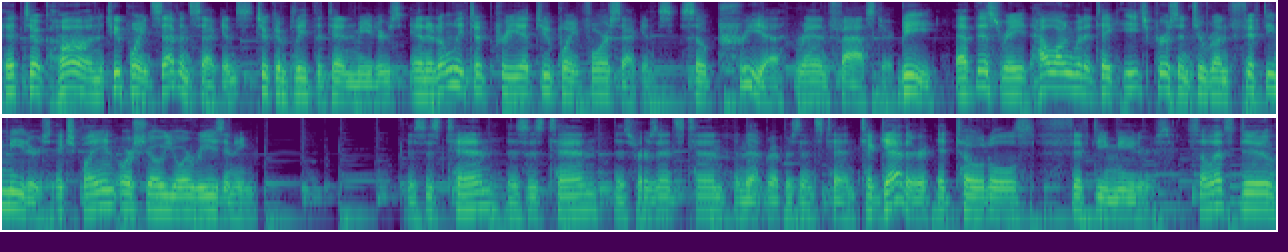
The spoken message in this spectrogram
It took Han 2.7 seconds to complete the 10 meters, and it only took Priya 2.4 seconds. So Priya ran faster. B. At this rate, how long would it take each person to run 50 meters? Explain or show your reasoning. This is 10, this is 10, this represents 10, and that represents 10. Together, it totals 50 meters. So let's do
